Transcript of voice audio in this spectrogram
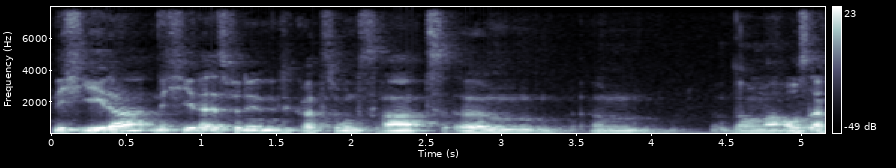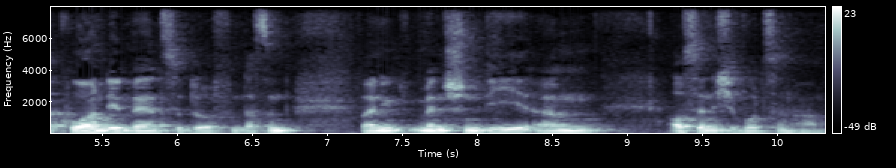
Nicht jeder, nicht jeder ist für den Integrationsrat ähm, ähm, sagen wir mal, auserkoren, den wählen zu dürfen. Das sind vor allem Menschen, die ähm, ausländische Wurzeln haben.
